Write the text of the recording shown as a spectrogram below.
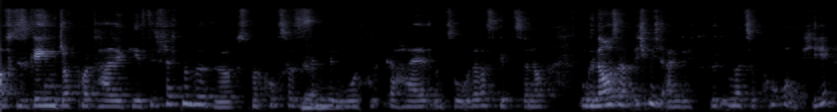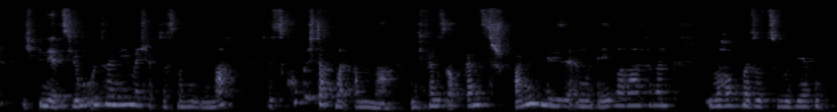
auf diese gängigen Jobportale gehst, dich vielleicht mal bewirbst, mal guckst, was ist ja. denn hier los mit Gehalt und so oder was gibt es denn noch. Und genauso habe ich mich eigentlich gefühlt, immer zu gucken, okay, ich bin jetzt Jungunternehmer, ich habe das noch nie gemacht, jetzt gucke ich doch mal am Markt. Und ich fand es auch ganz spannend, mit dieser M&A-Beraterin überhaupt mal so zu bewerten,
